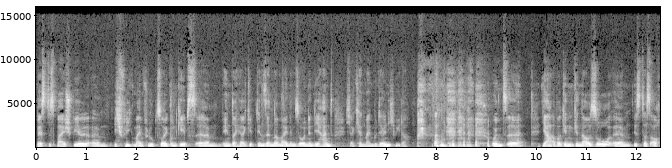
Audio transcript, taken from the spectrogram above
bestes Beispiel, ähm, ich fliege mein Flugzeug und gebe es ähm, hinterher, gebe den Sender meinem Sohn in die Hand. Ich erkenne mein Modell nicht wieder. und äh, ja, aber gen genau so ähm, ist das auch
